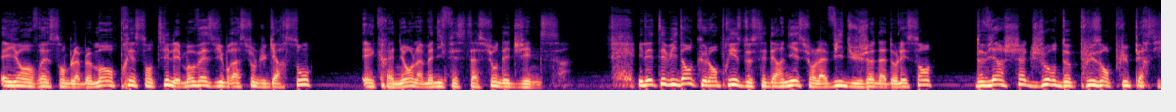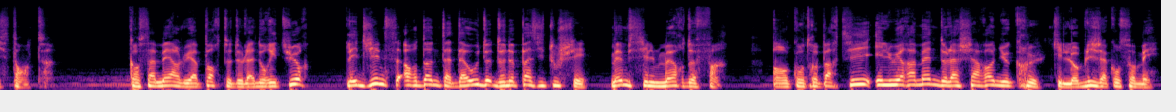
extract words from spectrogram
ayant vraisemblablement pressenti les mauvaises vibrations du garçon et craignant la manifestation des jeans. Il est évident que l'emprise de ces derniers sur la vie du jeune adolescent devient chaque jour de plus en plus persistante. Quand sa mère lui apporte de la nourriture, les jeans ordonnent à Daoud de ne pas y toucher, même s'il meurt de faim. En contrepartie, il lui ramène de la charogne crue qu'il l'oblige à consommer.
